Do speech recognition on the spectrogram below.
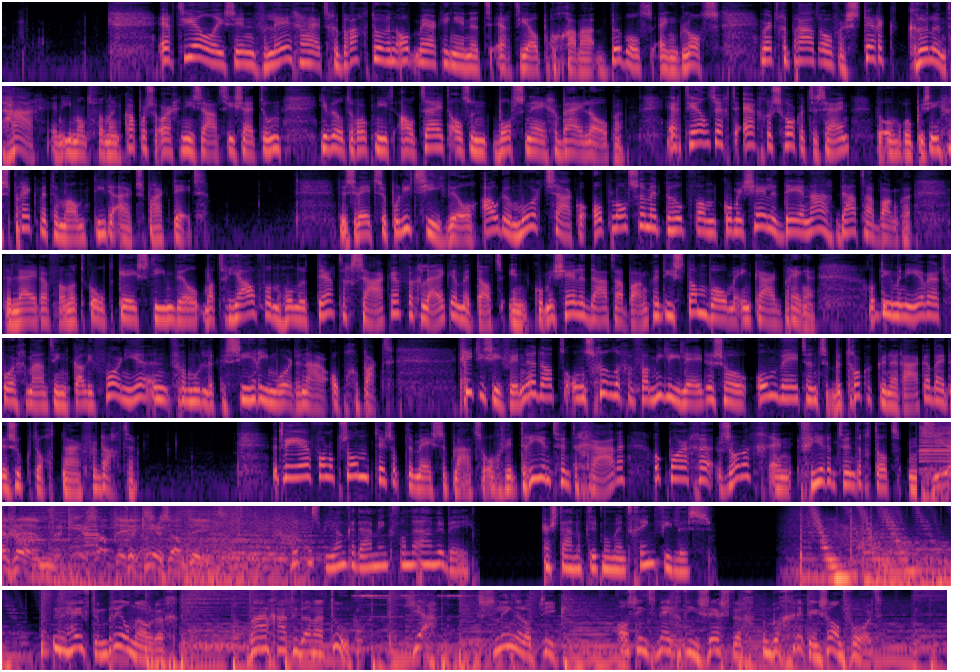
RTL is in verlegenheid gebracht door een opmerking in het RTL-programma Bubbles en Gloss. Er werd gepraat over sterk krullend haar en iemand van een kappersorganisatie zei toen... je wilt er ook niet altijd als een bosneger bijlopen. RTL zegt erg geschrokken te zijn. De omroep is in gesprek met de man die de uitspraak deed. De Zweedse politie wil oude moordzaken oplossen met behulp van commerciële DNA-databanken. De leider van het cold case team wil materiaal van 130 zaken vergelijken met dat in commerciële databanken die stambomen in kaart brengen. Op die manier werd vorige maand in Californië een vermoedelijke seriemoordenaar opgepakt. Critici vinden dat onschuldige familieleden zo onwetend betrokken kunnen raken bij de zoektocht naar verdachten. Het weer volop zon. Het is op de meeste plaatsen ongeveer 23 graden. Ook morgen zonnig en 24 tot... ZFM, verkeersupdate. verkeersupdate. Dit is Bianca Damink van de ANWB. Er staan op dit moment geen files. U heeft een bril nodig. Waar gaat u dan naartoe? Ja, slingeroptiek. Al sinds 1960 een begrip in Zandvoort.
